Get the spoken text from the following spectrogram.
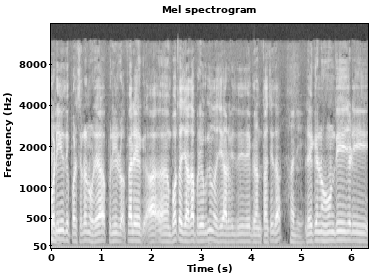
ਬੜੀ। ਉਹਦੀ ਪ੍ਰਚਲਨ ਹੋ ਰਿਹਾ ਪਨੀਰ ਪਹਿਲੇ ਬਹੁਤਾ ਜ਼ਿਆਦਾ ਪ੍ਰਯੋਗ ਨਹੀਂ ਹੁੰਦਾ ਸੀ ਆਯੁਰਵੇਦ ਦੇ ਗ੍ਰੰਥਾਂ 'ਚ ਦਾ ਹਾਂਜੀ। ਲੇਕਿਨ ਹੁਣ ਦੀ ਜਿਹੜੀ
